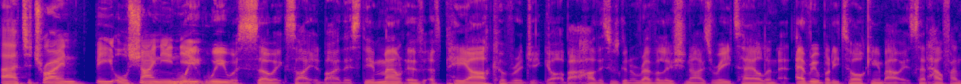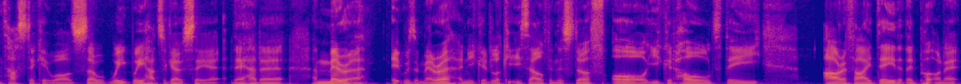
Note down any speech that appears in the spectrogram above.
uh, to try and be all shiny and new. We, we were so excited by this. The amount of, of PR coverage it got about how this was going to revolutionize retail and everybody talking about it said how fantastic it was. So we, we had to go see it. They had a, a mirror. It was a mirror and you could look at yourself in the stuff, or you could hold the RFID that they'd put on it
